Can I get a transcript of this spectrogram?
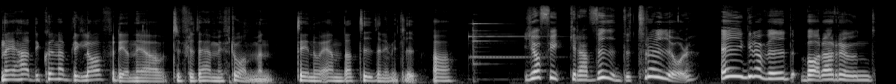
Nej jag hade kunnat bli glad för det när jag typ flyttade hemifrån men det är nog enda tiden i mitt liv. Ja. Jag fick gravidtröjor. Ej gravid, bara rund.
